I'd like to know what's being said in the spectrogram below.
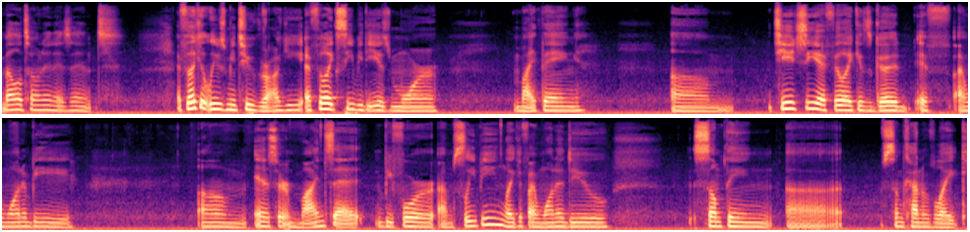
melatonin isn't i feel like it leaves me too groggy. I feel like cbd is more my thing. Um thc i feel like is good if i want to be um, in a certain mindset before I'm sleeping. Like if I want to do something, uh, some kind of like,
